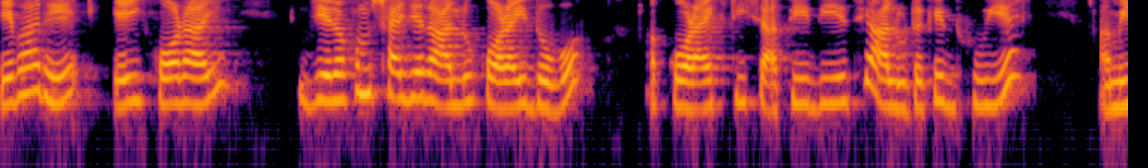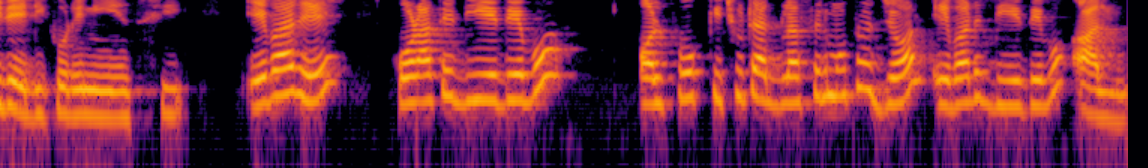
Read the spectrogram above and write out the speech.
এবারে এই কড়াই, যেরকম সাইজের আলু কড়াই দেবো কড়াইটি চাপিয়ে দিয়েছি, আলুটাকে ধুয়ে আমি রেডি করে নিয়েছি। এবারে কড়াতে দিয়ে দেব অল্প কিছুটা এক গ্লাসের মতো জল, এবারে দিয়ে দেব আলু।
